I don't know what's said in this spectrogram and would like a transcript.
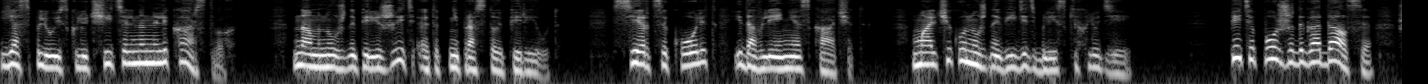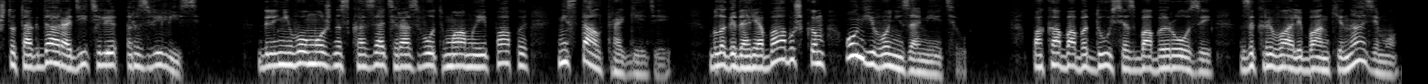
Я сплю исключительно на лекарствах. Нам нужно пережить этот непростой период. Сердце колет и давление скачет. Мальчику нужно видеть близких людей. Петя позже догадался, что тогда родители развелись. Для него, можно сказать, развод мамы и папы не стал трагедией. Благодаря бабушкам он его не заметил. Пока баба Дуся с бабой Розой закрывали банки на зиму,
